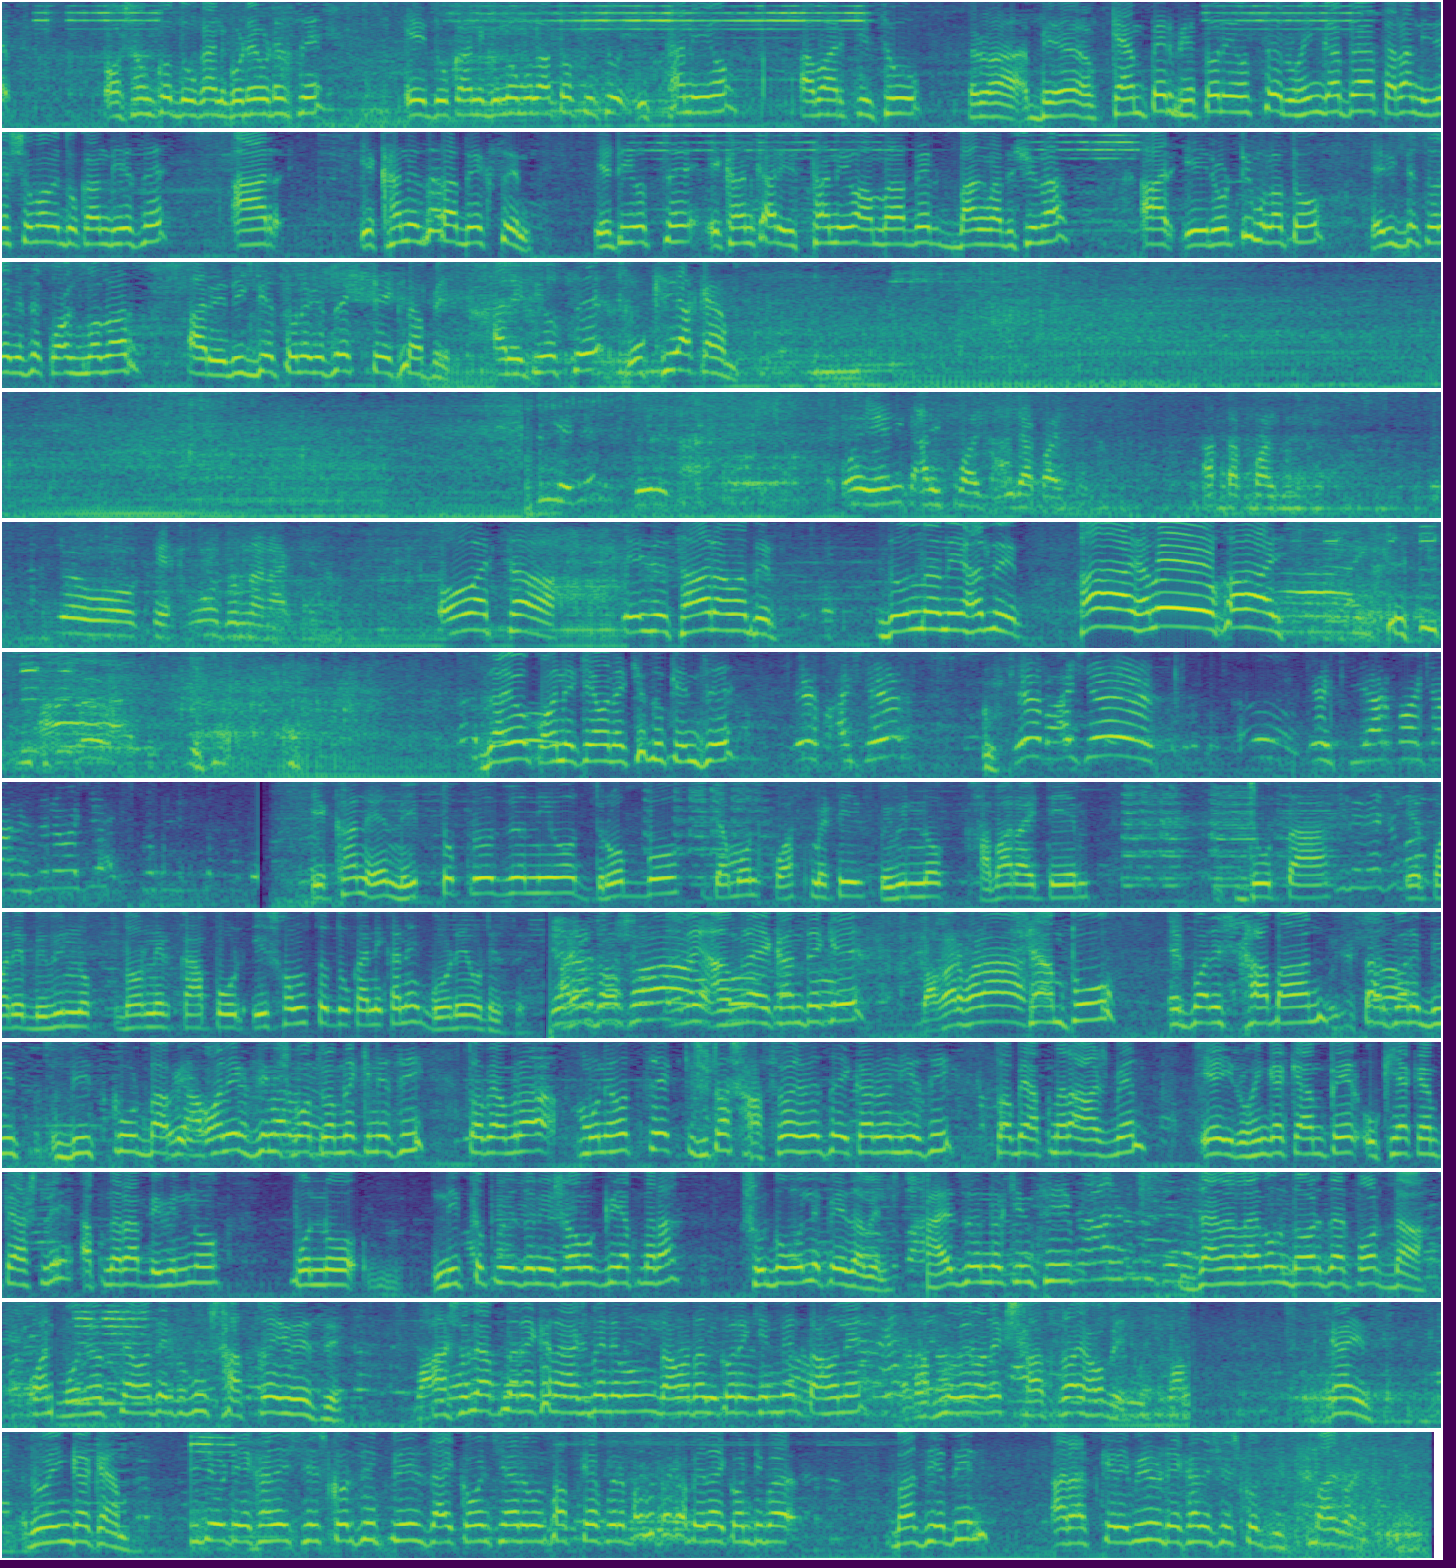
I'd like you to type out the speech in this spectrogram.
অসংখ্য দোকান গড়ে উঠেছে। এই দোকানগুলো মূলত কিছু স্থানীয়, আবার কিছু ক্যাম্পের ভেতরে হচ্ছে রোহিঙ্গারা তারা নিজস্বভাবে দোকান দিয়েছে। আর এখানে যারা দেখছেন, এটি হচ্ছে এখানকার স্থানীয় আমাদের বাংলাদেশিরা। আর এই রোডটি মূলত এদিক দিয়ে চলে গেছে কক্সবাজার, আর এদিক দিয়ে চলে গেছে টেকনাফে। আর এটি হচ্ছে উখিয়া ক্যাম্প। আরেক পয়সা এটা পয়সা আর তার পয়সা। ওকে ও দোলনা না ও আচ্ছা এই যে স্যার আমাদের দোলনা নিয়ে হাজির। Hi hello hi. যাই হোক অনেকে অনেক কিছু কিনছে। ভাই এখানে নিত্য প্রয়োজনীয় দ্রব্য যেমন কসমেটিক্স বিভিন্ন খাবার আইটেম জুতা এরপরে বিভিন্ন ধরনের কাপড় এই সমস্ত দোকান এখানে গড়ে উঠেছে। আমরা এখান থেকে শ্যাম্পু এরপরে সাবান তারপরে বিস- বিস্কুট বা অনেক জিনিসপত্র আমরা কিনেছি। তবে আমরা মনে হচ্ছে কিছুটা সাশ্রয় হয়েছে এই কারণে নিয়েছি। তবে আপনারা আসবেন এই রোহিঙ্গা ক্যাম্পের উখিয়া ক্যাম্পে আসলে আপনারা বিভিন্ন পণ্য, নিত্য প্রয়োজনীয় সামগ্রী আপনারা স্বল্প মূল্যে পেয়ে যাবেন। ভাইয়ের জন্য কিনছি জানালা এবং দরজার পর্দা। মনে হচ্ছে আমাদের কিছু সাশ্রয় হয়েছে। আসলে আপনারা এখানে আসবেন এবং দামাদামি করে কিনবেন, তাহলে আপনাদের অনেক সাশ্রয় হবে। গাইস রোহিঙ্গা ক্যাম্প ভিডিওটি এখানে শেষ করছি। প্লিজ লাইক কমেন্ট শেয়ার এবং সাবস্ক্রাইব করে পাশে থাকা বেল আইকনটি বাজিয়ে দিন। আর আজকের এই ভিডিওটি এখানে শেষ করছি। Bye bye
